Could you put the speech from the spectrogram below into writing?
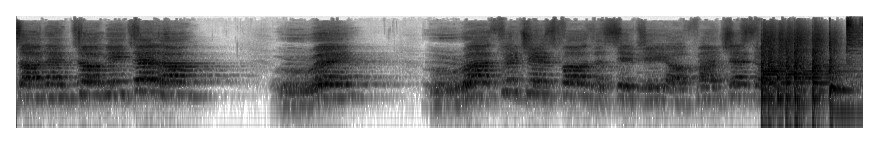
Tommy Taylor. Hooray! Hurrah! Three cheers for the city of Manchester.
